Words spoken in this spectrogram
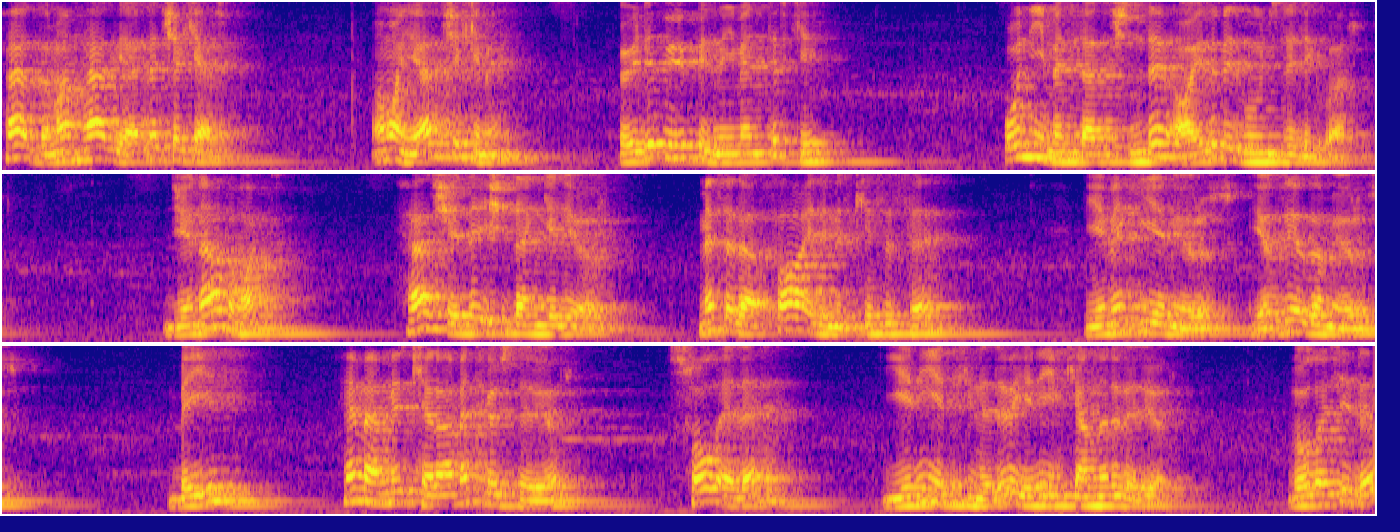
Her zaman her yerde çeker. Ama yer çekimi öyle büyük bir nimettir ki o nimetler içinde ayrı bir mucizelik var. Cenab-ı Hak her şeyde işi dengeliyor. Mesela sağ elimiz kesilse yemek yiyemiyoruz, yazı yazamıyoruz. Beyin hemen bir keramet gösteriyor. Sol ele yeni yetkileri ve yeni imkanları veriyor. Dolayısıyla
